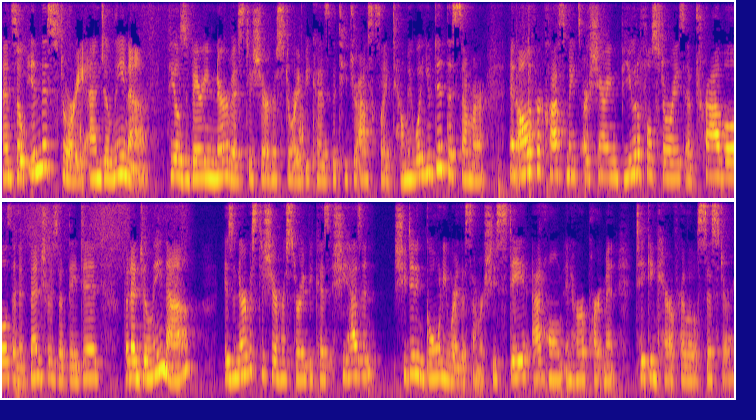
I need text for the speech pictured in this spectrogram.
And so in this story, Angelina feels very nervous to share her story because the teacher asks like, tell me what you did this summer. And all of her classmates are sharing beautiful stories of travels and adventures that they did. But Angelina is nervous to share her story because she hasn't she didn't go anywhere this summer. She stayed at home in her apartment taking care of her little sister.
